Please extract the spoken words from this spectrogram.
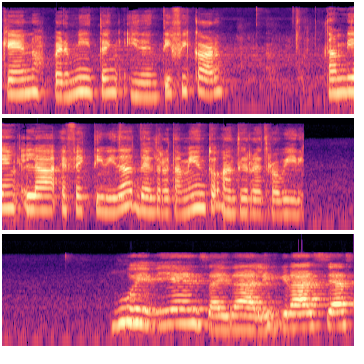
que nos permiten identificar también la efectividad del tratamiento antirretrovírico. Muy bien, Saidali, gracias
